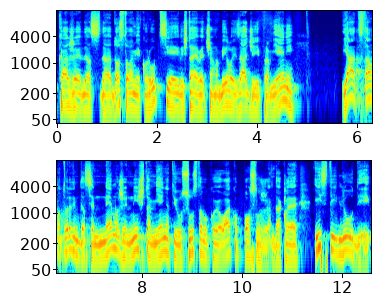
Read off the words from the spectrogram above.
kaže da, da dosta vam je korupcije ili šta je već ono bilo, izađi i promijeni. Ja stalno tvrdim da se ne može ništa mijenjati u sustavu koji je ovako poslužen. Dakle, isti ljudi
